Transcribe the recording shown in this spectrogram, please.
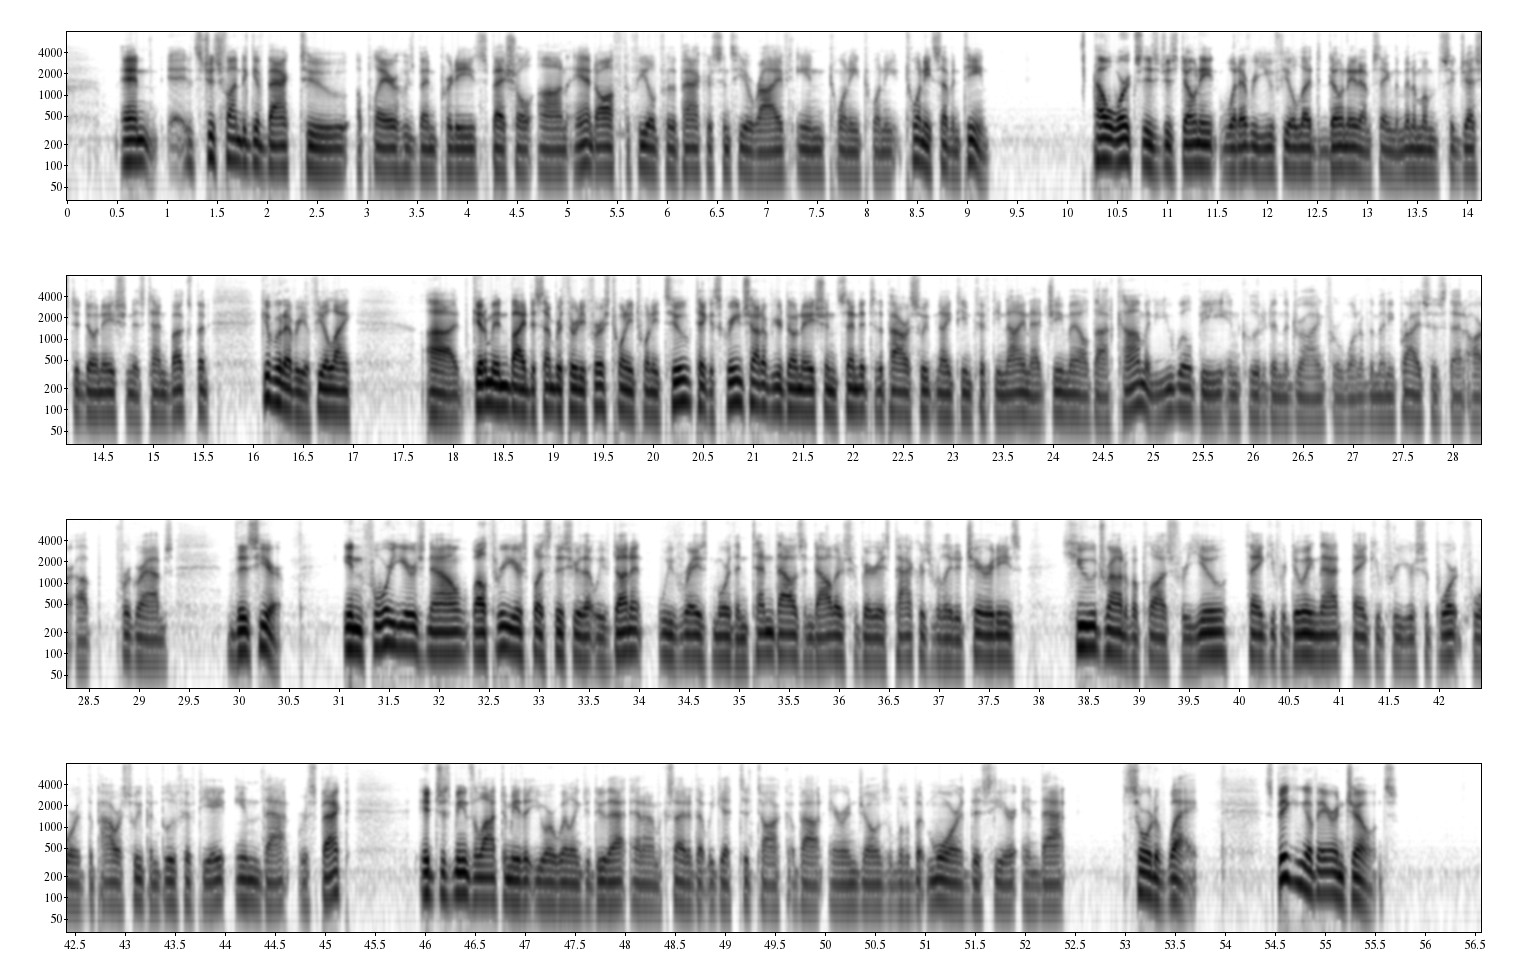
And it's just fun to give back to a player who's been pretty special on and off the field for the Packers since he arrived in 2020, 2017. How it works is just donate whatever you feel led to donate. I'm saying the minimum suggested donation is 10 bucks, but give whatever you feel like. Uh, get them in by December 31st, 2022. Take a screenshot of your donation, send it to the powersweep1959 at gmail.com, and you will be included in the drawing for one of the many prizes that are up for grabs this year. In four years now, well, three years plus this year that we've done it, we've raised more than $10,000 for various Packers related charities. Huge round of applause for you. Thank you for doing that. Thank you for your support for the Power Sweep and Blue 58 in that respect. It just means a lot to me that you are willing to do that, and I'm excited that we get to talk about Aaron Jones a little bit more this year in that sort of way. Speaking of Aaron Jones,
